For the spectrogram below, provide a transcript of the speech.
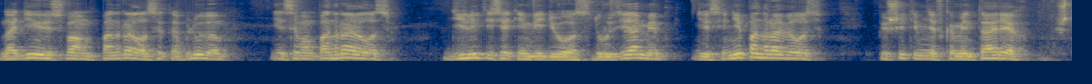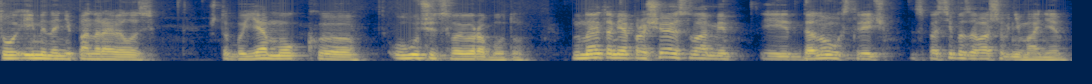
Надеюсь, вам понравилось это блюдо. Если вам понравилось, делитесь этим видео с друзьями. Если не понравилось, пишите мне в комментариях, что именно не понравилось, чтобы я мог э, улучшить свою работу. Ну, на этом я прощаюсь с вами и до новых встреч. Спасибо за ваше внимание.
